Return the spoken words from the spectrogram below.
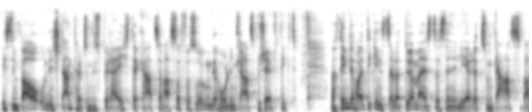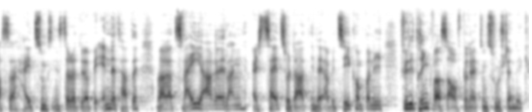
ist im Bau- und Instandhaltungsbereich der Grazer Wasserversorgung der Holding Graz beschäftigt. Nachdem der heutige Installateurmeister seine Lehre zum Gas-, Wasser-, Heizungsinstallateur beendet hatte, war er zwei Jahre lang als Zeitsoldat in der ABC-Kompanie für die Trinkwasseraufbereitung zuständig.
